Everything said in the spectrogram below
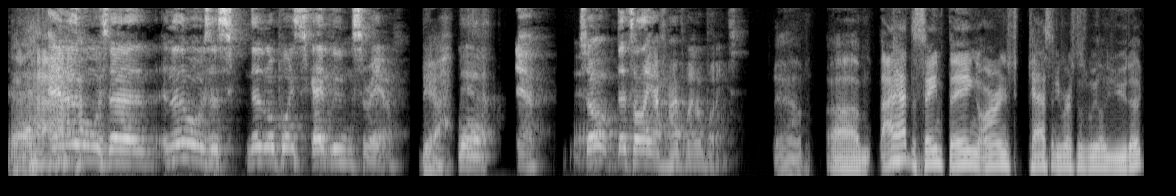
And another one was uh, another one was a s- another low point Skye Blue and Saraya. Yeah. Yeah. Yeah. So that's all I got for high point low points. Yeah. Um, I had the same thing. Orange Cassidy versus Wheel Yuta.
